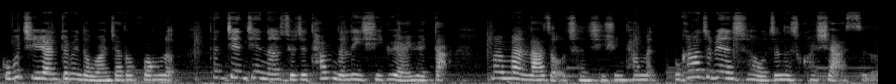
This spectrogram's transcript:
果不其然，对面的玩家都慌了，但渐渐呢，随着他们的力气越来越大，慢慢拉走了陈其勋他们。我看到这边的时候，我真的是快吓死了。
